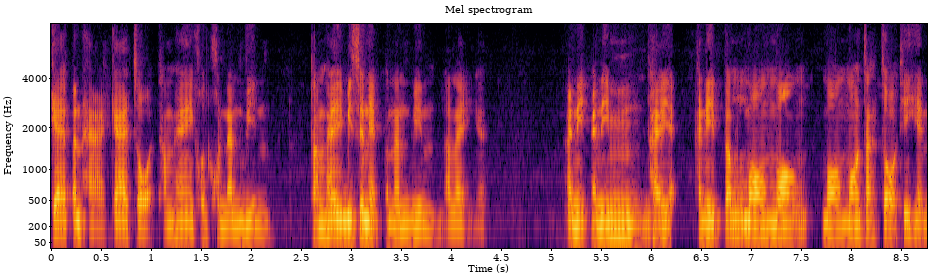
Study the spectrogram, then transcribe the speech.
แก้ปัญหาแก้โจทย์ทำให้คนคนนั้นวินทำให้บิสเนสตอนนั้นวินอะไรอย่างเงี้ยอันนี้อันนี้พยอันนี้แบบมองมองมองมองจากโจทย์ที่เห็น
